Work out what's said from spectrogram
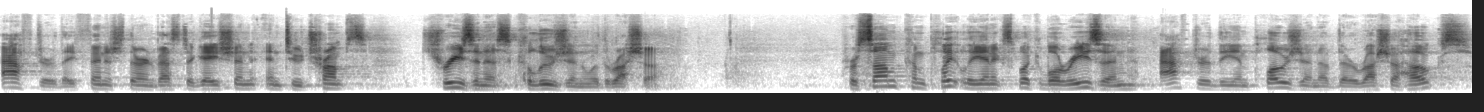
after they finished their investigation into Trump's treasonous collusion with Russia. For some completely inexplicable reason, after the implosion of their Russia hoax,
